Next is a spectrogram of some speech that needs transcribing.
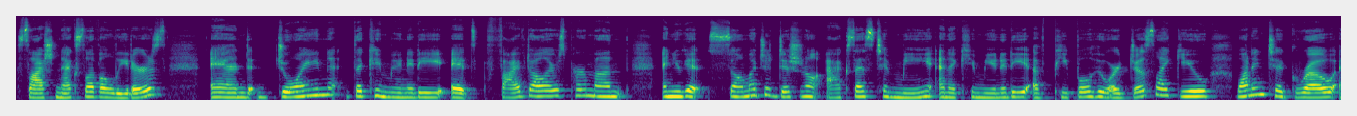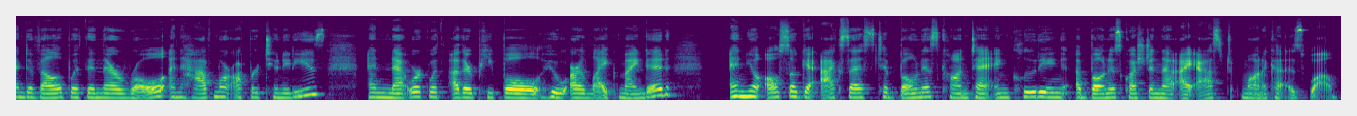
slash next level leaders and join the community. It's $5 per month, and you get so much additional access to me and a community of people who are just like you, wanting to grow and develop within their role and have more opportunities and network with other people who are like minded. And you'll also get access to bonus content, including a bonus question that I asked Monica as well.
